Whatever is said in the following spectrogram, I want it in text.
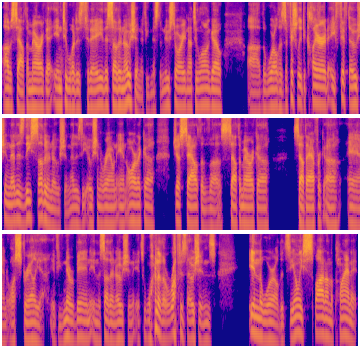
of South America into what is today the Southern Ocean. If you missed the news story not too long ago, uh, the world has officially declared a fifth ocean that is the Southern Ocean. That is the ocean around Antarctica, just south of uh, South America, South Africa, and Australia. If you've never been in the Southern Ocean, it's one of the roughest oceans in the world. It's the only spot on the planet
